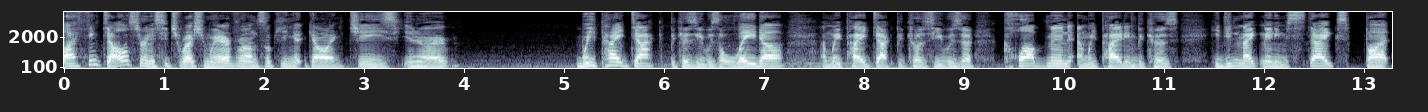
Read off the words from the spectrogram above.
I think Dallas are in a situation where everyone's looking at going, geez, you know, we paid Dak because he was a leader, and we paid Dak because he was a clubman, and we paid him because he didn't make many mistakes, but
